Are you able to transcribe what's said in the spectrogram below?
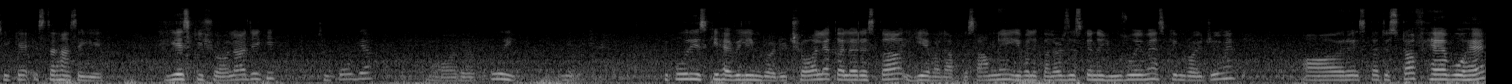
ठीक है, इस तरह से ये ये इसकी शॉल आ जाएगी। ठीक हो गया। और पूरी, ये देखिए। पूरी इसकी हैवीली एम्ब्रॉयड शॉल है कलर इसका, ये वाला आपके सामने, ये वाले कलर्स इसके अंदर यूज़ हुए हैं, इसकी एम्ब्रॉयड्री में। और इसका जो स्टफ़ है, वो है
